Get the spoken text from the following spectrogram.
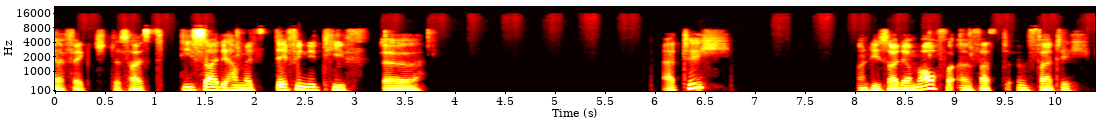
Perfekt. Das heißt, die Seite haben wir jetzt definitiv äh, fertig. Und die Seite haben wir auch äh, fast äh, fertig.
